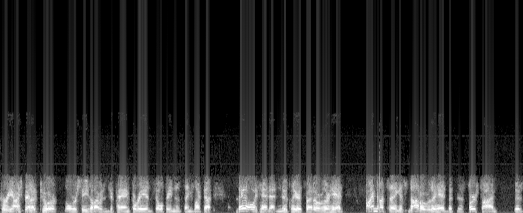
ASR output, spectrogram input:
Korea. I spent a tour overseas, and I was in Japan, Korea, and Philippines, and things like that they always had that nuclear threat over their head. I'm not saying it's not over their head, but the first time there's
